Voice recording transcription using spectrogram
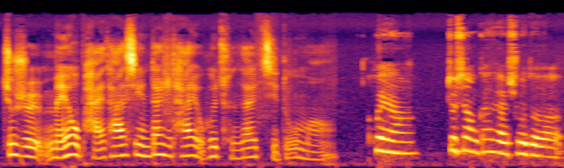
就是没有排他性，但是它也会存在嫉妒吗？会啊，就像刚才说的，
